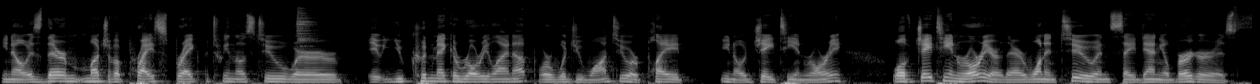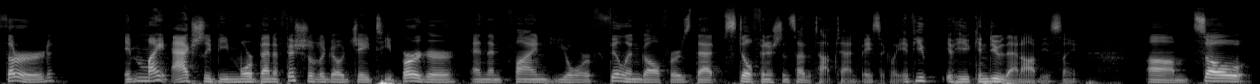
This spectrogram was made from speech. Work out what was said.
you know, is there much of a price break between those two where it, you could make a Rory lineup, or would you want to, or play, you know, JT and Rory? Well, if JT and Rory are there, one and two, and say Daniel Berger is third, it might actually be more beneficial to go JT Berger and then find your fill-in golfers that still finish inside the top 10 basically. If you if you can do that obviously. Um, so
